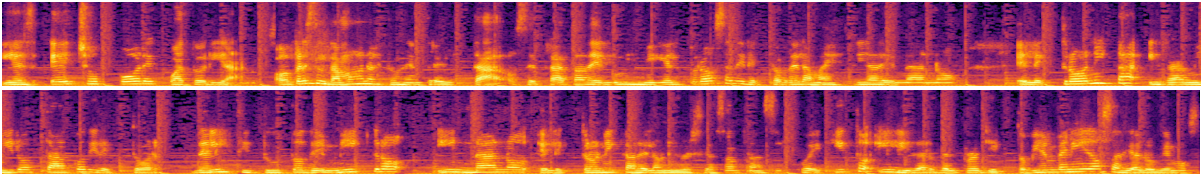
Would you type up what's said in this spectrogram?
y es hecho por ecuatorianos. Hoy presentamos a nuestros entrevistados. Se trata de Luis Miguel Prosa, director de la maestría de nanoelectrónica, y Ramiro Taco, director del Instituto de Micro y Nanoelectrónica de la Universidad San Francisco de Quito y líder del proyecto. Bienvenidos a Dialoguemos.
